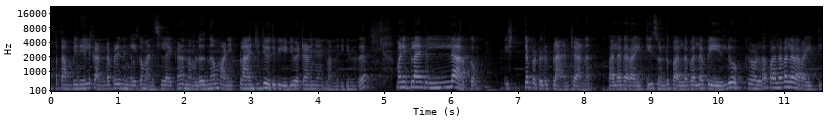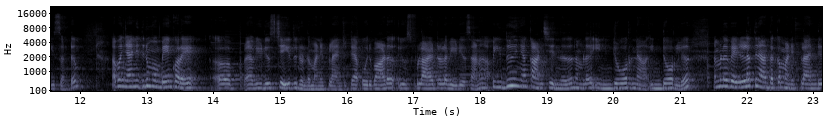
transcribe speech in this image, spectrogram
അപ്പോൾ തമ്പിനിയിൽ കണ്ടപ്പോഴേ നിങ്ങൾക്ക് മനസ്സിലാക്കണം നമ്മൾ ഇന്ന് മണി പ്ലാന്റിന്റെ ഒരു വീഡിയോ ആയിട്ടാണ് ഞാൻ വന്നിരിക്കുന്നത്. മണി പ്ലാന്റ് എല്ലാവർക്കും ഇഷ്ടപ്പെട്ടൊരു പ്ലാന്റ് ആണ്. പല വെറൈറ്റീസ് ഉണ്ട് പല പല പേരിലും ഒക്കെയുള്ള പല പല വെറൈറ്റീസ് ഉണ്ട്. അപ്പോൾ ഞാൻ ഇതിനു മുമ്പേയും കുറേ വീഡിയോസ് ചെയ്തിട്ടുണ്ട് മണി പ്ലാന്റിന്റെ അപ്പോൾ ഒരുപാട് യൂസ്ഫുൾ ആയിട്ടുള്ള വീഡിയോസാണ് അപ്പോൾ ഇത് ഞാൻ കാണിച്ചു തരുന്നത് നമ്മൾ ഇൻഡോറിന ഇൻഡോറിൽ നമ്മൾ വെള്ളത്തിനകത്തൊക്കെ മണി പ്ലാന്റ്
